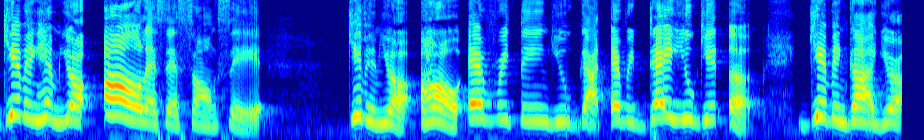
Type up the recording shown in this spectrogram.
Giving him your all, as that song said. Give him your all, everything you got. Every day you get up, giving God your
